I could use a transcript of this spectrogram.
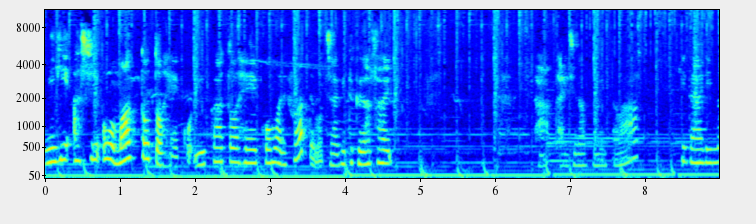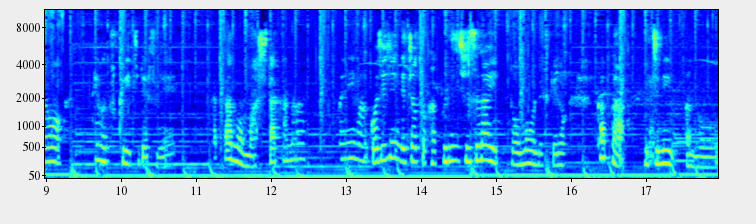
右足をマットと平行、床と平行までふわって持ち上げてください。さあ、大事なポイントは、左の手をつく位置ですね。肩の真下かな。これ今、ご自身でちょっと確認しづらいと思うんですけど、肩、別に、あの、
